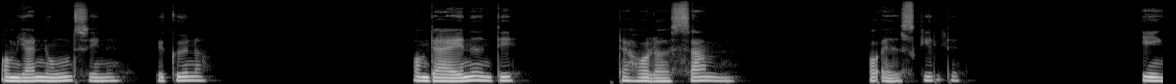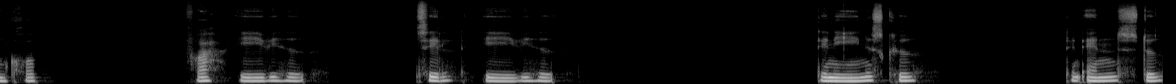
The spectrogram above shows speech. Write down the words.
Om jeg nogensinde begynder. Om der er andet end det, der holder os sammen og adskilte. En krop fra evighed til evighed. Den enes kød, den andens stød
